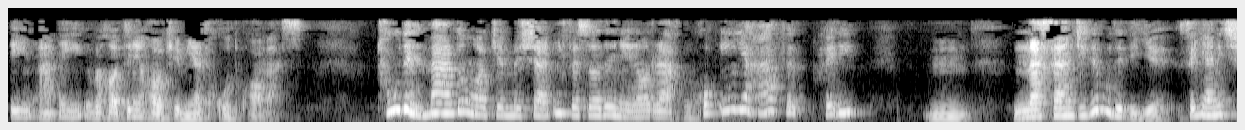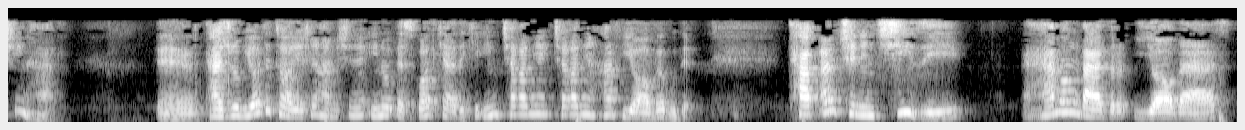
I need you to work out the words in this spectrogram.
این به خاطر این حاکمیت خودکام است. توده مردم حاکم بشن این فساد این اینا رفت. خب این یه حرف خیلی نسنجیده بوده دیگه. یعنی چی این حرف؟ تجربیات تاریخی همیشه اینو اثبات کرده که این چقدر چقدر این حرف یاوه بوده. طبعا چنین چیزی همانقدر یاوه است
